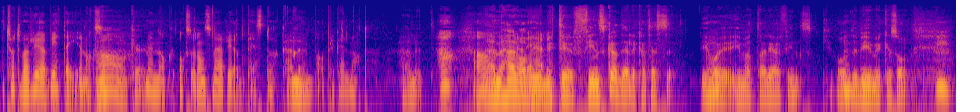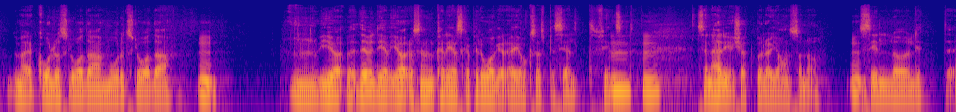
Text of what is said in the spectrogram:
jag tror att det var rödbeta i den också. Ah, okay. Men också någon sån här röd pesto, kanske mm. paprika eller något. Härligt. Ja, Nej, men här har vi härligt. mycket finska delikatesser. Vi har ju, mm. i och med att Tarja är finsk, och mm. det blir ju mycket så. De här kålrotslåda, morotslåda. Mm. Mm, gör, det är väl det vi gör. Och sen karelska piroger är ju också speciellt finskt. Mm, mm. Sen är det ju köttbullar Jansson och sill och lite,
